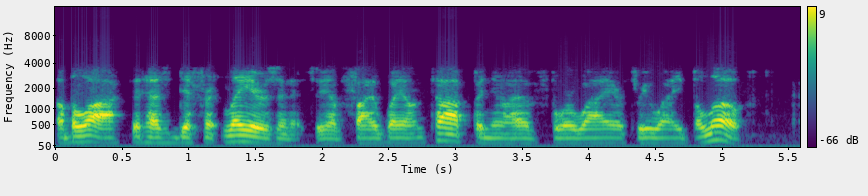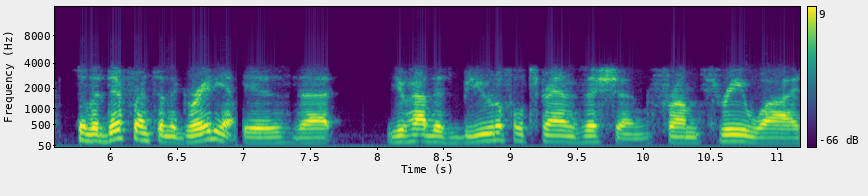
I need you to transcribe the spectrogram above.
a block that has different layers in it. So you have 5Y on top and you'll have 4Y or 3Y below. So the difference in the gradient is that you have this beautiful transition from 3Y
